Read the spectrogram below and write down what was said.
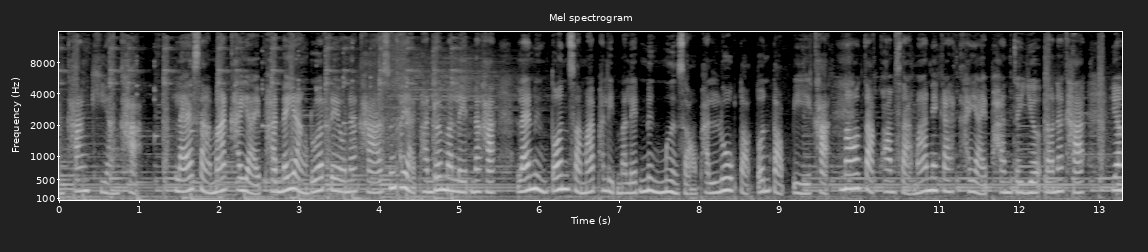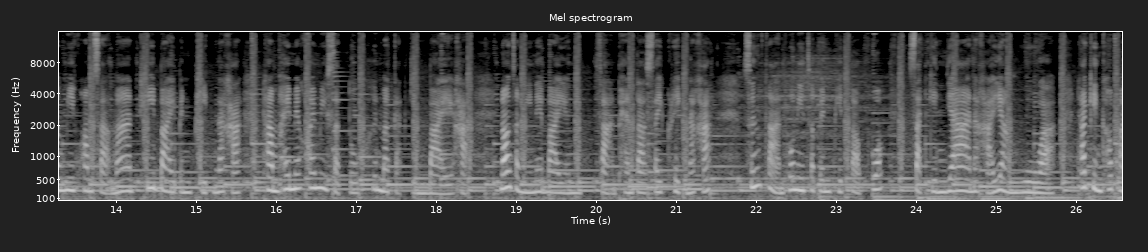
ณข้างเคียงค่ะ และสามารถขยายพันธุ์ได้อย่างรวดเร็วนะคะ ซึ่งขยายพันธุ์ด้วยเมล็ดนะคะ และ 1 ต้นสามารถผลิตเมล็ด 12,000 ลูกต่อต้นต่อปีค่ะ นอกจากความสามารถในการขยายพันธุ์จะเยอะแล้วนะคะ ยังมีความสามารถที่ใบเป็นพิษนะคะทำให้ไม่ค่อยมีศัตรูขึ้นมากัดกินใบค่ะ นอกจากนี้ในใบยังมีสารแพนตาไซคลิกนะคะ ซึ่งสารพวกนี้จะเป็นพิษต่อพวกสัตว์กินหญ้านะคะ อย่างวัว ถ้ากินเข้าไป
